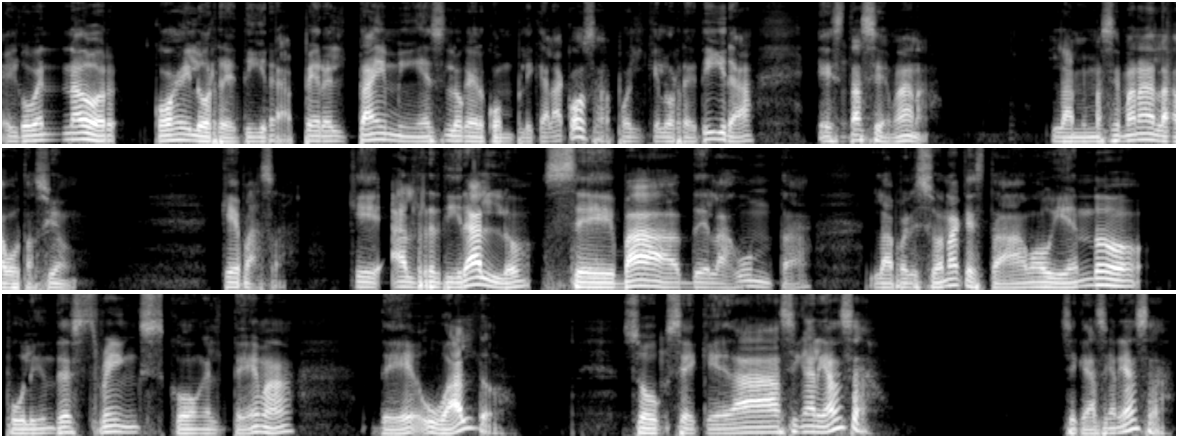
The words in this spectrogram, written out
el gobernador coge y lo retira. Pero el timing es lo que complica la cosa, porque lo retira esta semana, la misma semana de la votación. ¿Qué pasa? Que al retirarlo, se va de la Junta la persona que estaba moviendo pulling the strings con el tema de Ubaldo. So, se queda sin alianza. Se queda sin alianza.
